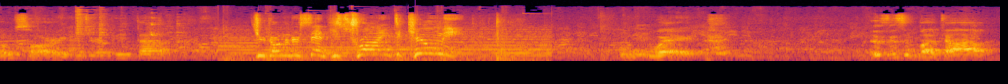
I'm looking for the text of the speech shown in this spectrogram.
I'm sorry, could you repeat that? You don't understand, he's trying to kill me! Wait. Is this a butt dial?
